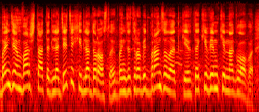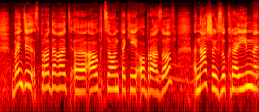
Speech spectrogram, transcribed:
Będzie warsztaty dla dzieci i dla dorosłych. Będzie robić bransoletki, takie wienki na głowę. Będzie sprzedawać e, aukcjon takich obrazów naszych z Ukrainy.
